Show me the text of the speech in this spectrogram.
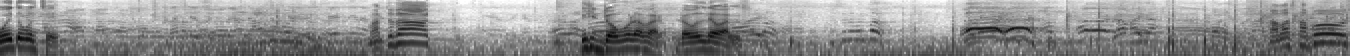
ওই তো বলছে। মারতে থাক। এই ডবল আবার ডবল দেওয়াল। সাবাস তাপস।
